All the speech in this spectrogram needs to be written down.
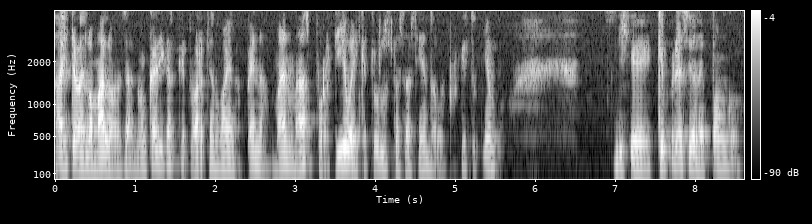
ahí te va lo malo. O sea, nunca digas que tu arte no vale la pena. Man, más por ti, güey, que tú lo estás haciendo, güey, porque es tu tiempo. Dije, ¿qué precio le pongo?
